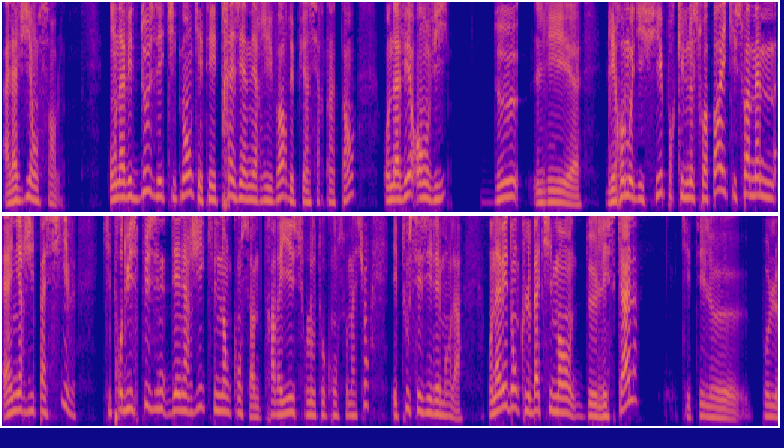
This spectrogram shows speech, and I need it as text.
à la vie ensemble. On avait deux équipements qui étaient très énergivores depuis un certain temps. On avait envie de les, euh, les remodifier pour qu'ils ne soient pas et qu'ils soient même à énergie passive, qui produisent plus d'énergie qu'ils n'en consomment. Travailler sur l'autoconsommation et tous ces éléments-là. On avait donc le bâtiment de l'Escale, qui était le pôle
